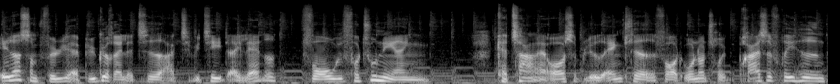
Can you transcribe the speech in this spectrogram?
eller som følge af byggerelaterede aktiviteter i landet forud for turneringen. Katar er også blevet anklaget for at undertrykke pressefriheden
